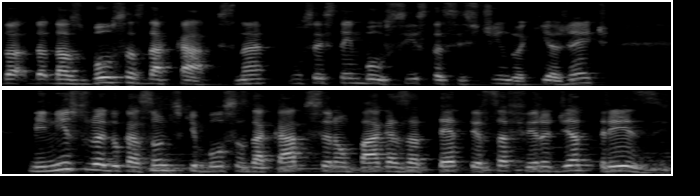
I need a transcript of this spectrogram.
da, das bolsas da CAPES, né? Não sei se tem bolsista assistindo aqui a gente. Ministro da Educação diz que bolsas da CAPES serão pagas até terça-feira, dia 13.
